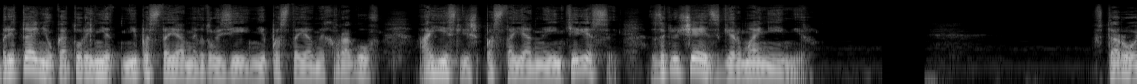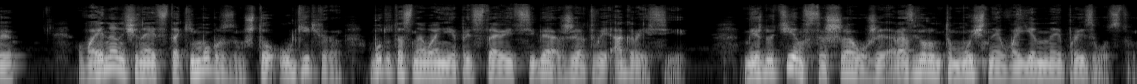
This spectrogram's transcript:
Британия, у которой нет ни постоянных друзей, ни постоянных врагов, а есть лишь постоянные интересы, заключает с Германией мир. Второе. Война начинается таким образом, что у Гитлера будут основания представить себя жертвой агрессии. Между тем в США уже развернуто мощное военное производство.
